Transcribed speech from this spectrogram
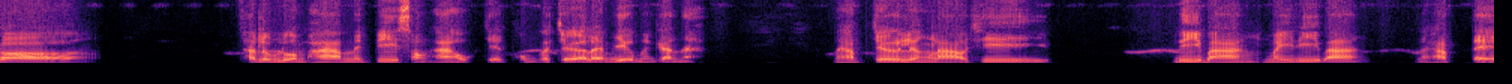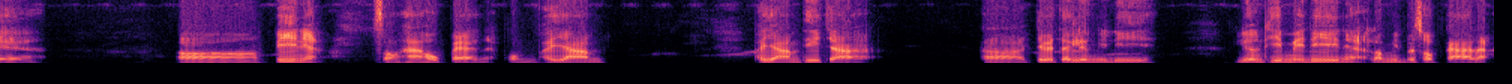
ก็ถ้ารวมๆภาพในปีสองห้าหกเจ็ดผมก็เจออะไรมาเยอะเหมือนกันนะนะครับ เจอเรื่องราวที่ดีบ้างไม่ดีบ้างนะครับ แต่ ปีเนี้ยสองห้าหกแปดเนี่ยผมพยายาม พยายามที่จะเจอแต่เรื่องดีๆ เรื่องที่ไม่ดีเนี่ยเรามีประสบการณ์แล้ว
